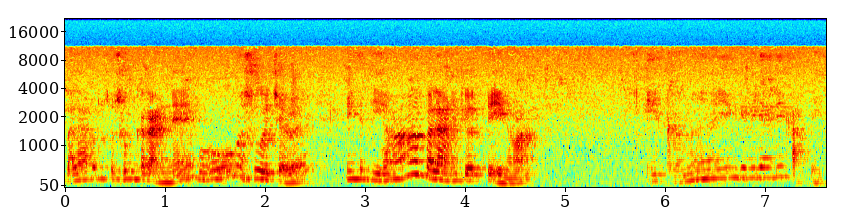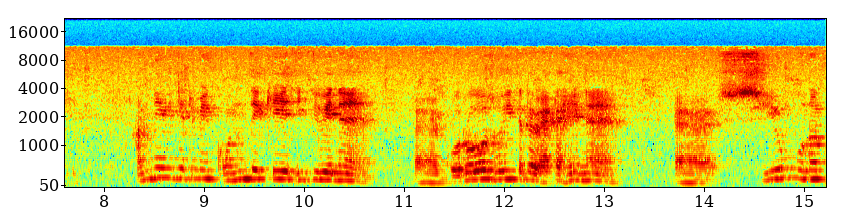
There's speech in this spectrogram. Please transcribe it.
බලාපොරොත්තු සුන් කරන්නේ බොහොම සුවචව මේක දිහා බලන්න කියොත් පේනවා ඒ ක්‍රමයෙන් ගෙවිලා එකක් මේක. අන්නේ විදිහට මේ කොන් දෙකේ සිදුවෙන ගොරෝසු හිතට වැටහෙන සියුම් උනොත්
